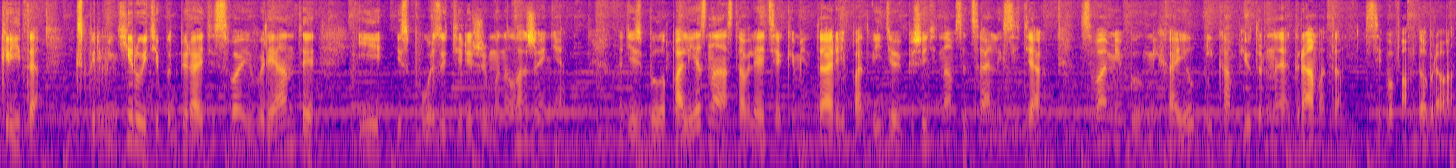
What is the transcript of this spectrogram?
Krita. Экспериментируйте, подбирайте свои варианты и используйте режимы наложения. Надеюсь, было полезно. Оставляйте комментарии под видео и пишите нам в социальных сетях. С вами был Михаил и компьютерная грамота. Всего вам доброго.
